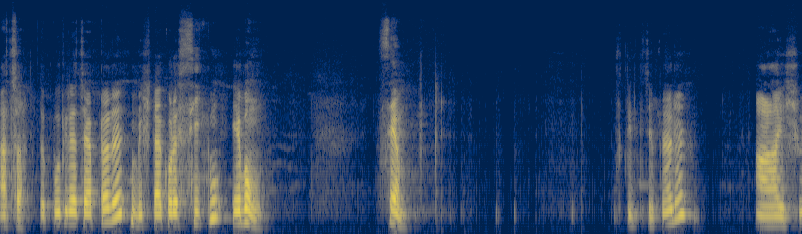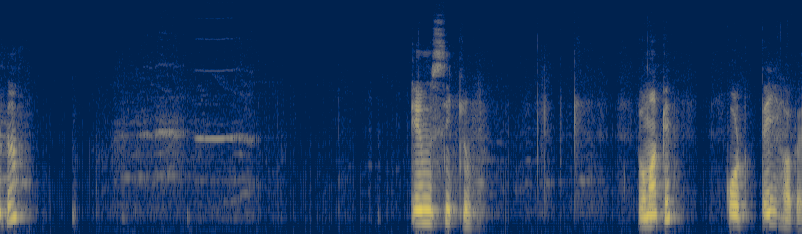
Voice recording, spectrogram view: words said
আচ্ছা তো প্রতিটা চ্যাপ্টারে বিশটা করে সিকিউ এবং সেম প্রতিটা চ্যাপ্টারে আড়াইশোটা এমসিকিউ তোমাকে করতেই হবে।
